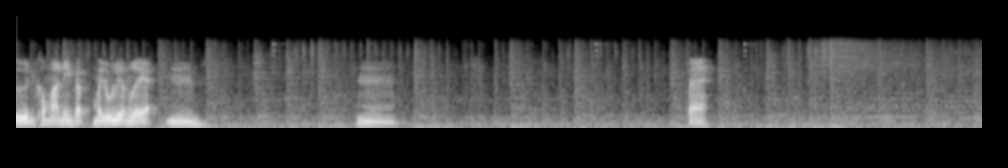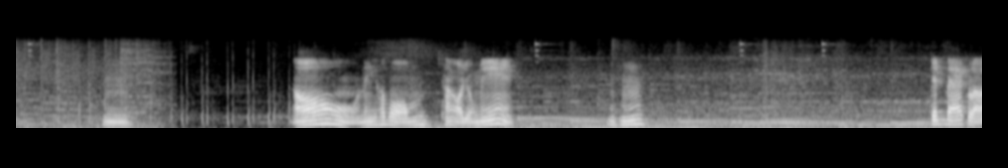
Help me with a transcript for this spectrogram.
อื่นเข้ามานี่แบบไม่รู้เรื่องเลยอะ่ะ อืม อืมไปอืม อ๋อ นี่ครับผม ทางออกอยู่ตรงนี้ อือหือ get back เหรอ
